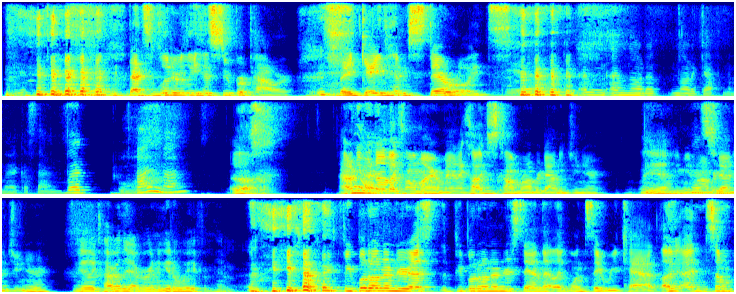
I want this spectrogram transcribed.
That's literally his superpower. They gave him steroids. I'm, I'm not a not a Captain America fan, but Iron Man. Ugh. I don't even know if I call him Iron Man. I, call, I just call him Robert Downey Jr. Like, Yeah. You mean That's Robert true. Downey Jr.? Yeah, like how are they ever gonna get away from him? yeah, like, people don't underest- People don't understand that. Like once they recast, like, and some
